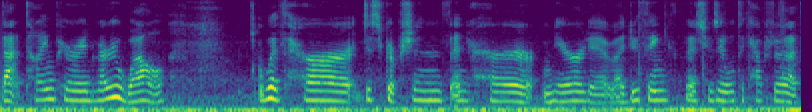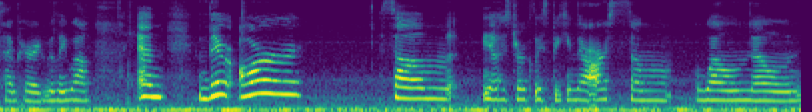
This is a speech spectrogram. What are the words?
that time period very well with her descriptions and her narrative. I do think that she was able to capture that time period really well. And there are some, you know, historically speaking, there are some well known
